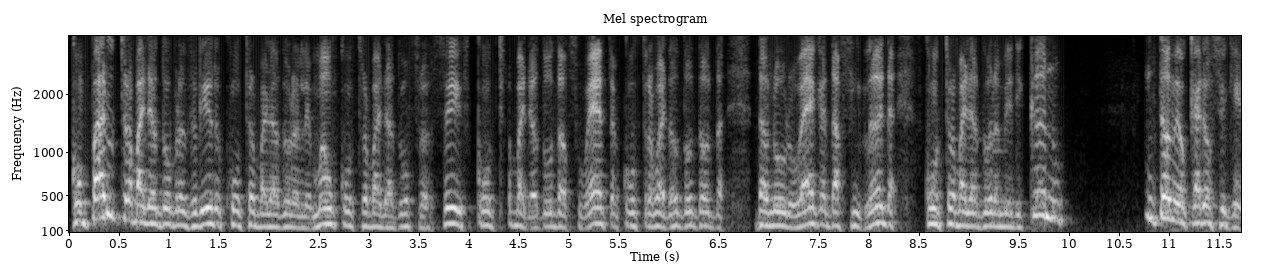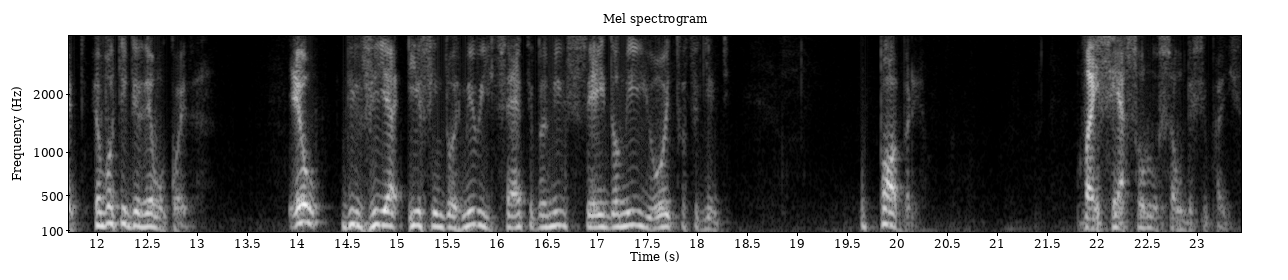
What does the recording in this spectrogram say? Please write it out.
Compare o trabalhador brasileiro com o trabalhador alemão, com o trabalhador francês, com o trabalhador da Suécia, com o trabalhador da, da Noruega, da Finlândia, com o trabalhador americano. Então, meu caro, é o seguinte: eu vou te dizer uma coisa. Eu dizia isso em 2007, 2006, 2008, o seguinte: o pobre vai ser a solução desse país.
